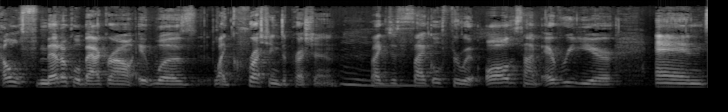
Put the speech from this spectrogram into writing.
health medical background, it was like crushing depression. Like just cycle through it all the time, every year. And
